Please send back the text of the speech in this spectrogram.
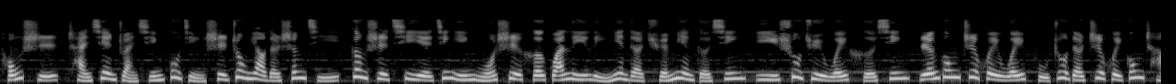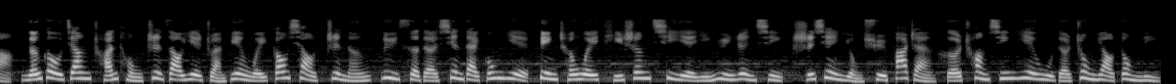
同时，产线转型不仅是重要的升级，更是企业经营模式和管理理念的全面革新。以数据为核心、人工智慧为辅助的智慧工厂，能够将传统制造业转变为高效、智能、绿色的现代工业，并成为提升企业营运韧性、实现永续。发展和创新业务的重要动力。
